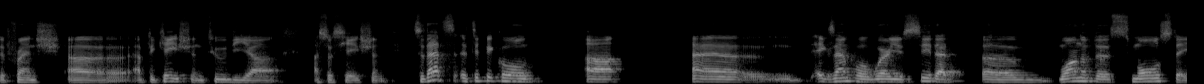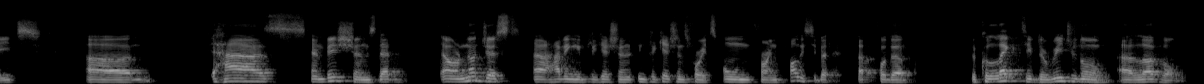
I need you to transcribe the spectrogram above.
the French uh, application to the uh, association. So that's a typical example where you see that um, one of the small states um, has ambitions that are not just having implication, implications for its own foreign policy, but for the the collective, the regional uh, level.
